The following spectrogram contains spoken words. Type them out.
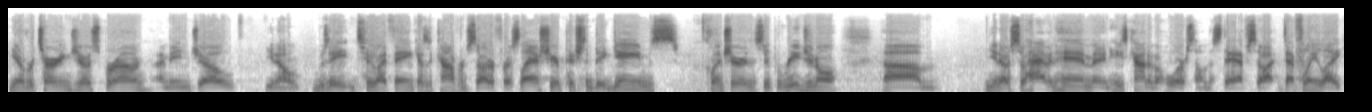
you know, returning Joe Sperone. I mean, Joe you know, was eight and two, I think, as a conference starter for us last year. Pitched in big games, clincher in the super regional. Um, you know, so having him and he's kind of a horse on the staff. So I definitely like,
